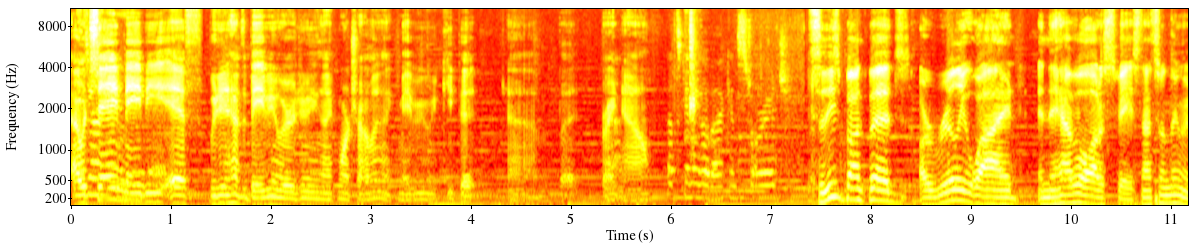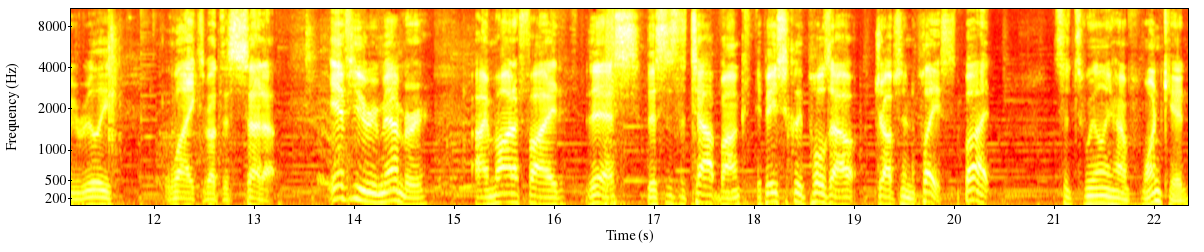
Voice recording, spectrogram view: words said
I would say maybe if we didn't have the baby and we were doing like more traveling, like maybe we'd keep it. Um, right now, That's gonna go back in storage. so these bunk beds are really wide and they have a lot of space. And that's one thing we really liked about this setup. If you remember, I modified this. This is the top bunk. It basically pulls out, drops into place. But since we only have one kid,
